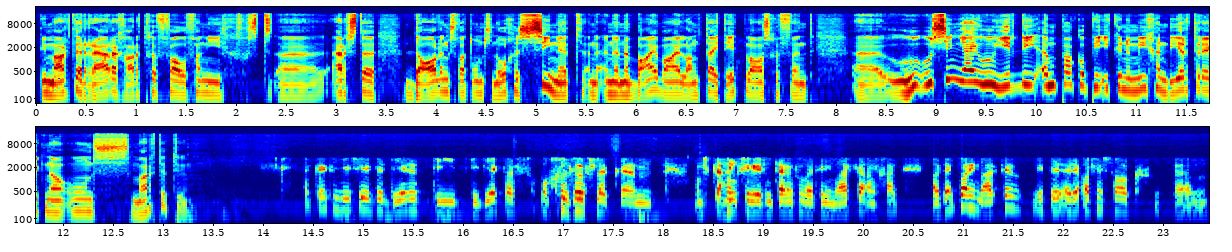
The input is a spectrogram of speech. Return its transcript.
die markte regtig hard geval van die uh ergste dalings wat ons nog gesien het in in 'n baie baie lang tyd het plaasgevind. Uh hoe hoe sien jy hoe hierdie impak op die ekonomie gaan deurtrek na ons markte toe? Kyk as jy sê dat die die die week was ongelooflik ehm um, ontstelling geweest in terme van wat in die markte aangaan. Maar ek dink waar die markte weet die afsaak ehm um,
